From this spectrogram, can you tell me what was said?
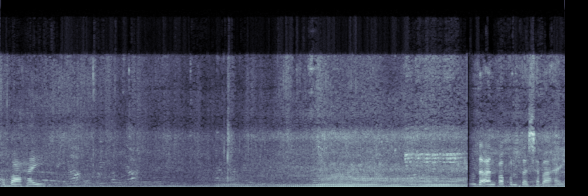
Ang bahay. Daan papunta sa bahay.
